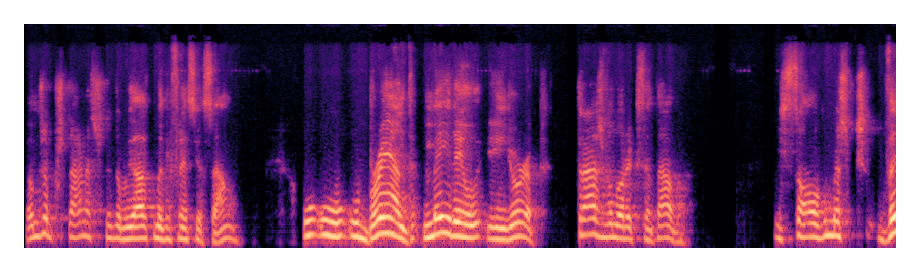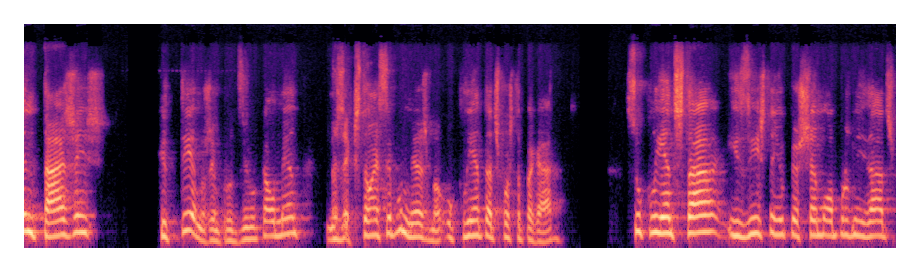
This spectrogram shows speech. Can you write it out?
Vamos apostar na sustentabilidade como uma diferenciação. O, o, o brand Made in, in Europe traz valor acrescentado. Isto são algumas vantagens que temos em produzir localmente, mas a questão é sempre a mesma. O cliente está disposto a pagar? Se o cliente está, existem o que eu chamo oportunidades.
